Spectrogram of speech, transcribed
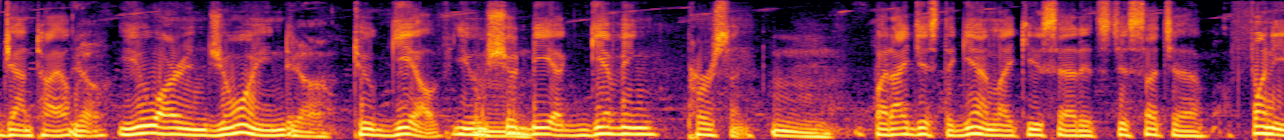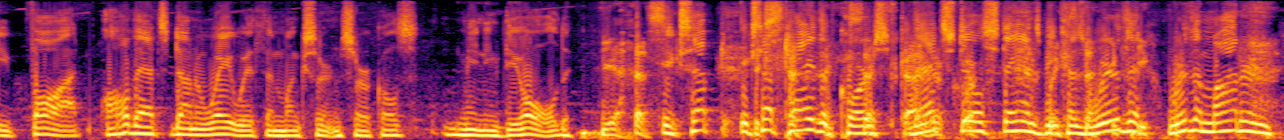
Gentile, Yeah. you are enjoined. Mm. to give. You should be a giving person. But I just, again, like you said, it's just such a, a funny thought. All that's done away with among certain circles, meaning the old. Yes. Except, except tithe, of course, Except tithe, that of still course. stands because we're the you. we're the modern.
